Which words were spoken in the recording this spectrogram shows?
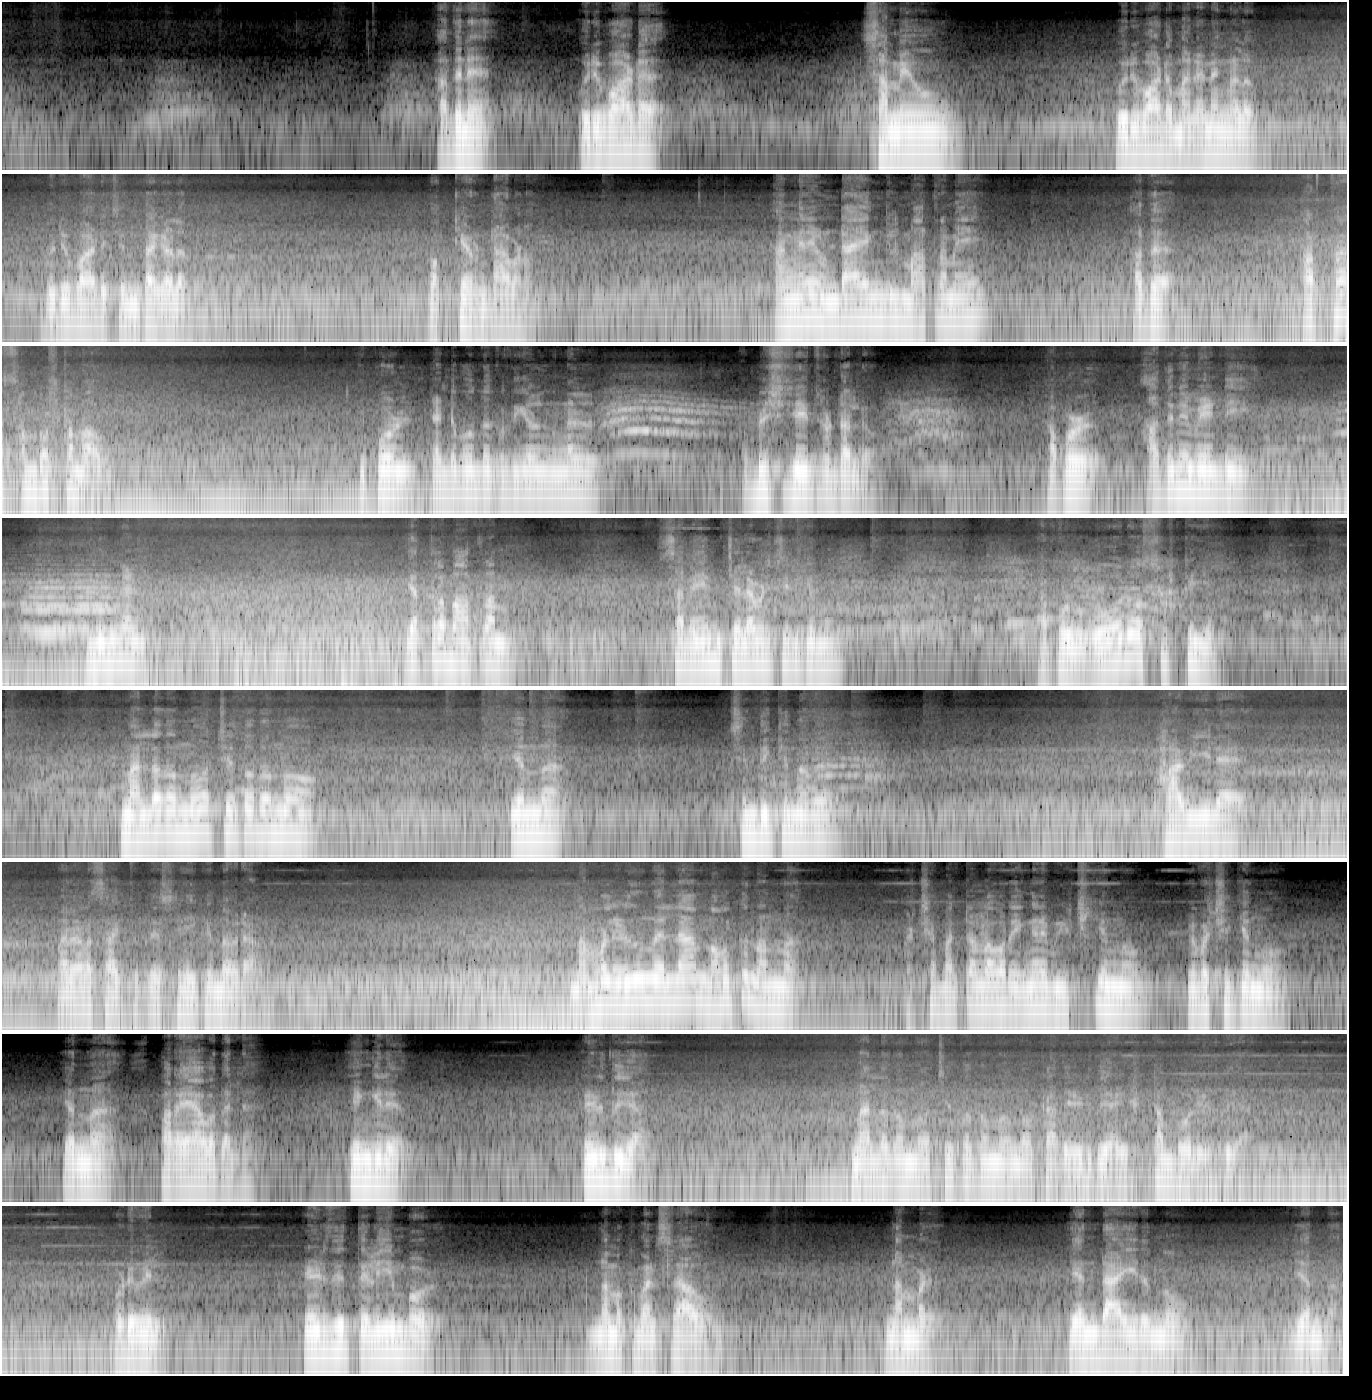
അതിന് ഒരുപാട് സമയവും ഒരുപാട് മനനങ്ങളും ഒരുപാട് ചിന്തകളും ഒക്കെ ഉണ്ടാവണം. അങ്ങനെ ഉണ്ടായെങ്കിൽ മാത്രമേ അത് അർത്ഥസമ്പുഷ്ടമാവും. ഇപ്പോൾ രണ്ട് മൂന്ന് കൃതികൾ നിങ്ങൾ പബ്ലിഷ് ചെയ്തിട്ടുണ്ടല്ലോ. അപ്പോൾ അതിനുവേണ്ടി നിങ്ങൾ എത്രമാത്രം സമയം ചെലവഴിച്ചിരിക്കുന്നു? അപ്പോൾ ഓരോ സൃഷ്ടിയും നല്ലതെന്നോ ചീത്തതെന്നോ എന്ന് ചിന്തിക്കുന്നത് ഭാവിയിലെ മലയാള സാഹിത്യത്തെ സ്നേഹിക്കുന്നവരാണ്. നമ്മൾ എഴുതുന്നതെല്ലാം നമുക്ക് നന്ന് പക്ഷെ മറ്റുള്ളവർ എങ്ങനെ വീക്ഷിക്കുന്നു വിവക്ഷിക്കുന്നു എന്ന് പറയാവതല്ല. എങ്കിൽ എഴുതുക. നല്ലതെന്നോ ചിത്തതെന്നോ നോക്കാതെ എഴുതുക. ഇഷ്ടം പോലെ എഴുതുക. ഒടുവിൽ എഴുതി തെളിയുമ്പോൾ നമുക്ക് മനസ്സിലാവും നമ്മൾ എന്തായിരുന്നു എന്ന്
